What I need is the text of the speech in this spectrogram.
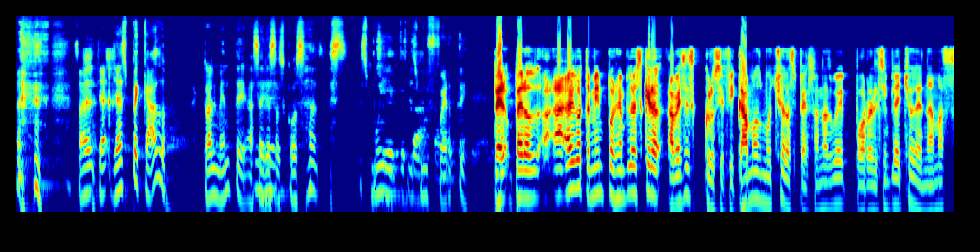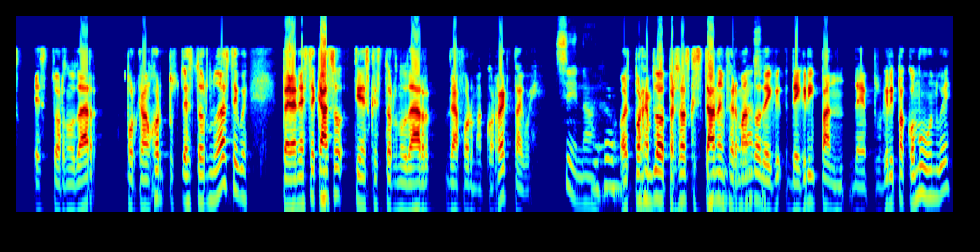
¿Sabes? Ya, es pecado actualmente hacer esas cosas, es, muy, es muy fuerte. Pero, pero algo también, por ejemplo, es que a veces crucificamos mucho a las personas, güey, por el simple hecho de nada más estornudar. Porque a lo mejor pues, estornudaste, güey. Pero en este caso tienes que estornudar de la forma correcta, güey. Sí, no. O, por ejemplo, personas que se están enfermando de, de gripa, de pues, gripa común, güey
